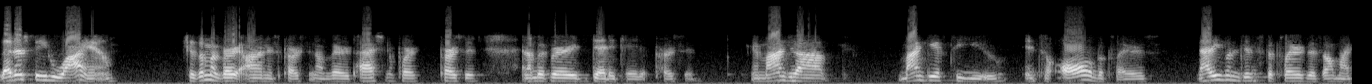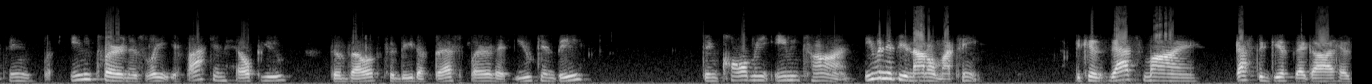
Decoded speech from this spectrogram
Let her see who I am, because I'm a very honest person. I'm a very passionate per- person, and I'm a very dedicated person. And my job, my gift to you and to all the players not even just the players that's on my team, but any player in this league, if I can help you develop to be the best player that you can be, then call me anytime, even if you're not on my team. Because that's my that's the gift that God has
